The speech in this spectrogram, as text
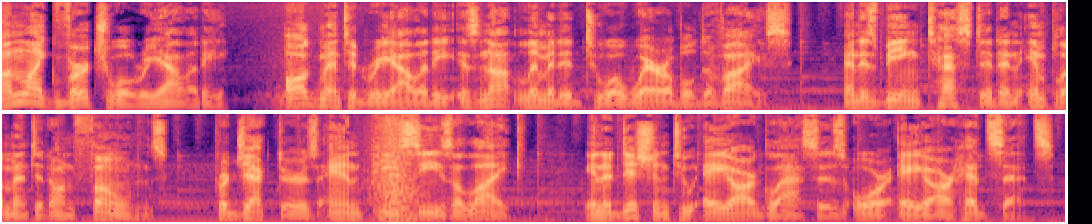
Unlike virtual reality, augmented reality is not limited to a wearable device and is being tested and implemented on phones, projectors, and PCs alike, in addition to AR glasses or AR headsets.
